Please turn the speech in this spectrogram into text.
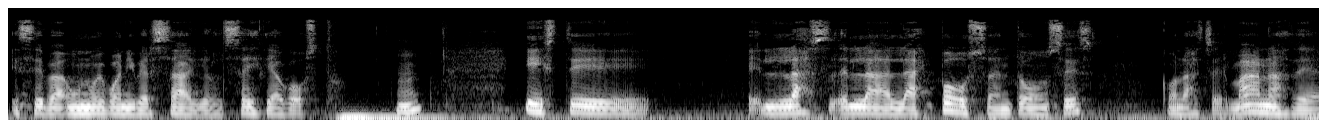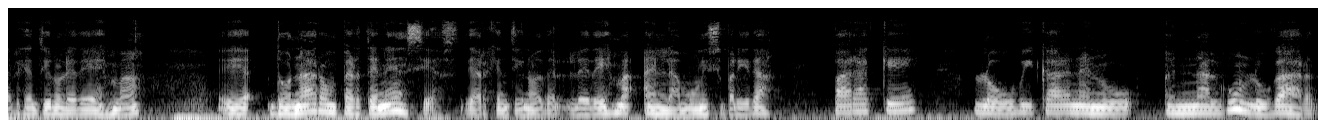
ese va un nuevo aniversario, el 6 de agosto. Este, las, la, la, esposa entonces, con las hermanas de Argentino Ledesma, eh, donaron pertenencias de Argentino Ledesma en la municipalidad para que lo ubicaran en, en algún lugar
